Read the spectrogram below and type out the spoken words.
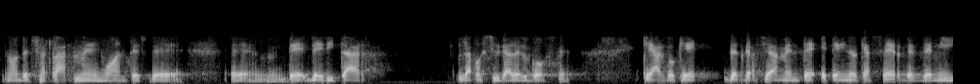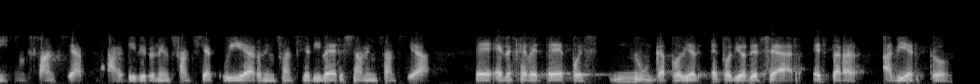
¿no? de cerrarme o antes de, eh, de, evitar la posibilidad del goce que algo que desgraciadamente he tenido que hacer desde mi infancia, al vivir una infancia queer, una infancia diversa, una infancia eh, LGBT, pues nunca he podido desear estar abierto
